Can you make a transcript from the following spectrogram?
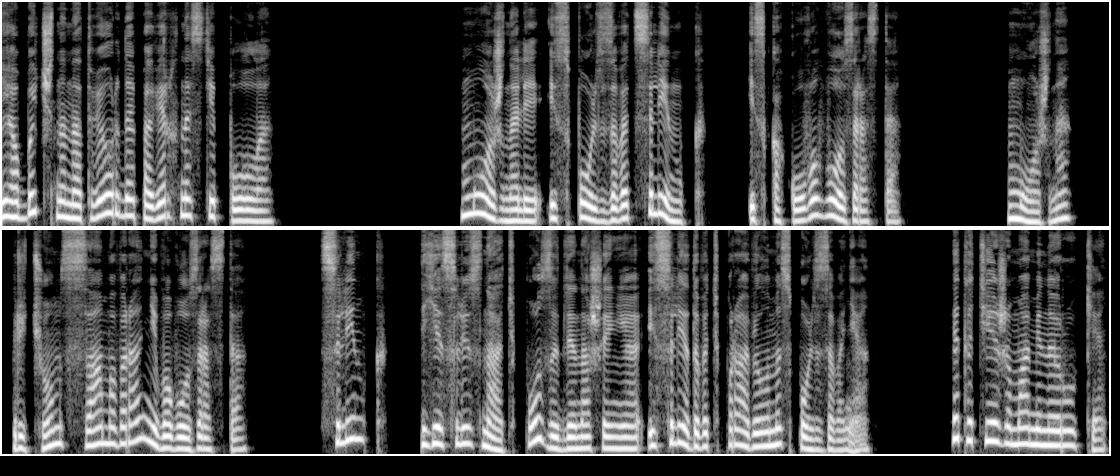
и обычно на твердой поверхности пола. Можно ли использовать слинг? Из какого возраста? Можно, причем с самого раннего возраста. Слинг, если знать позы для ношения и следовать правилам использования, это те же мамины руки.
